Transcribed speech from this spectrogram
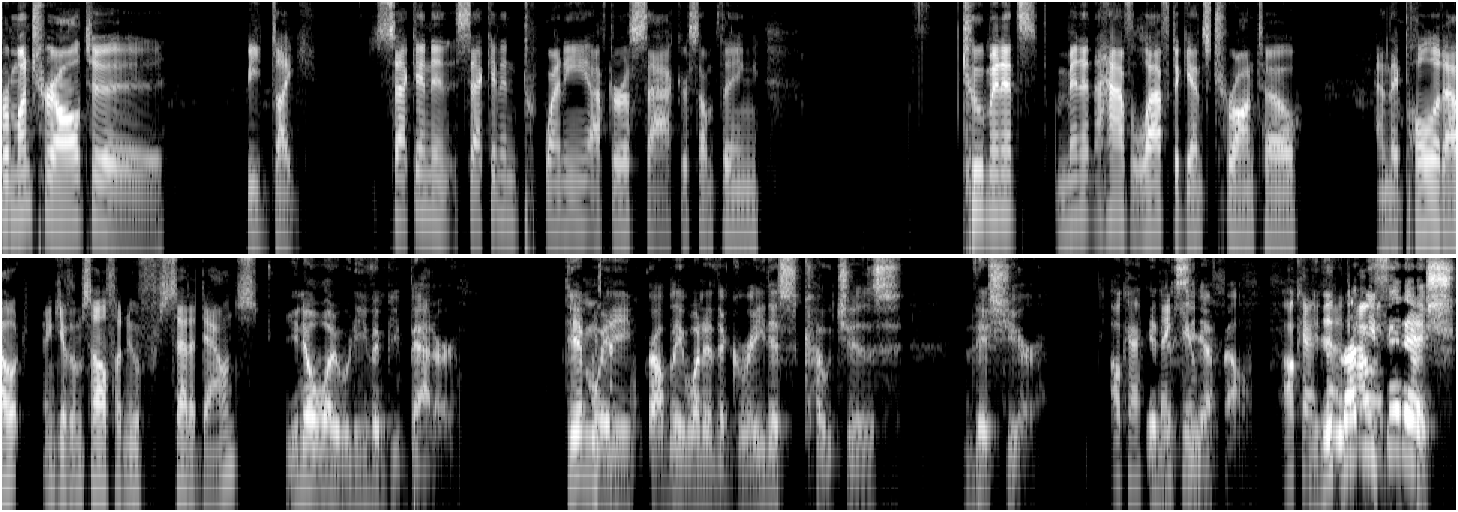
for Montreal to be like second and second and twenty after a sack or something? Two minutes, a minute and a half left against Toronto, and they pull it out and give themselves a new set of downs. You know what would even be better? Dinwiddie, probably one of the greatest coaches this year Okay, in the you. CFL. Okay, You didn't let I me finish.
